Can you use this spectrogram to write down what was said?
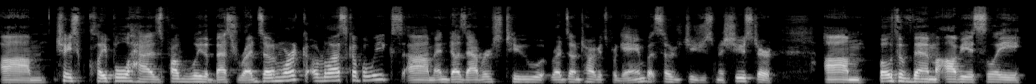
Um, Chase Claypool has probably the best red zone work over the last couple weeks, um, and does average two red zone targets per game. But so does Juju Smith Schuster. Um, both of them obviously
